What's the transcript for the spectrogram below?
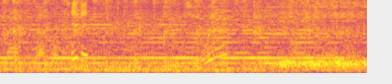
max spend. Let's hit it. Do it.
